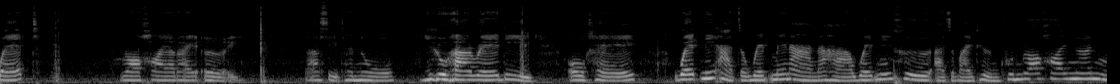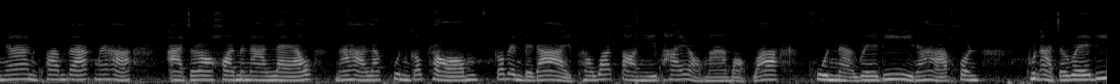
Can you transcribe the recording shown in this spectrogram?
Wet รอคอยอะไรเอ่ย ราศีธนู you are ready โอเค เวทนี่อาจจะเวทไม่นานนะคะ เวทนี่คืออาจจะหมายถึงคุณรอคอยเงินงานความรักนะคะ อาจจะรอคอยมานานแล้วนะคะ แล้วคุณก็พร้อมก็เป็นไปได้ เพราะว่าตอนนี้ไพ่ออกมาบอกว่าคุณน่ะ ready นะคะ คนคุณอาจจะ ready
